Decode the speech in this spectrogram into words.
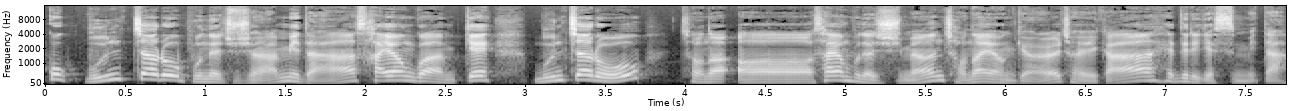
꼭 문자로 보내주셔야 합니다. 사연과 함께 문자로 전화, 어, 사연 보내주시면 전화 연결 저희가 해드리겠습니다.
